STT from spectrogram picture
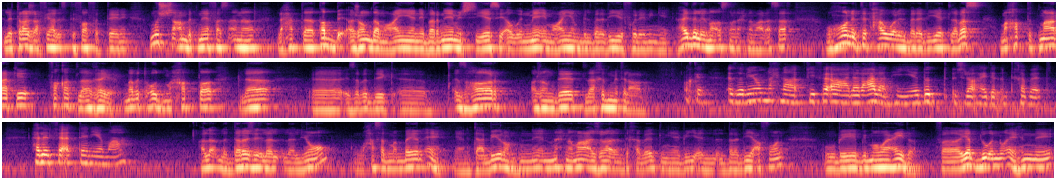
اللي, تراجع فيها الاصطفاف الثاني مش عم بتنافس أنا لحتى طبق أجندة معينة برنامج سياسي أو إنمائي معين بالبلدية الفلانية. هيدا اللي ناقصنا نحن مع الأسف. وهون بتتحول البلديات لبس محطة معركة فقط لا غير. ما بتعود محطة ل آه، إذا بدك آه، إظهار أجندات لخدمة العالم. أوكي. إذا اليوم نحن في فئة على العلن هي ضد إجراء هيدي الانتخابات. هل الفئة الثانية مع؟ هلأ للدرجة إلى اليوم وحسب ما مبين إيه يعني تعبيرهم هن إنه نحن مع إجراء الانتخابات النيابية البلدية عفوا وبمواعيدها فيبدو إنه إيه هن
